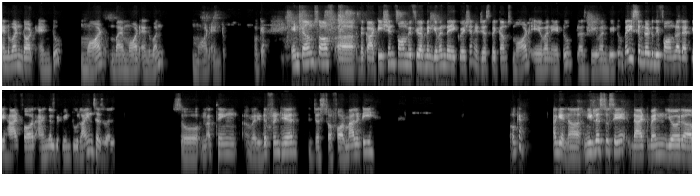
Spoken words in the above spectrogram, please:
n1 dot n2 mod by mod n1 mod n2 okay. In terms of uh, the cartesian form if you have been given the equation it just becomes mod a1 a2 plus b1 b2 very similar to the formula that we had for angle between two lines as well. So nothing uh, very different here just for formality. Okay. Again uh, needless to say that when your uh,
